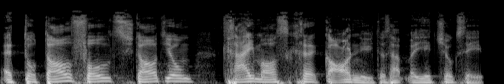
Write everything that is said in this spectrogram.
Ein total volles Stadion, keine Maske, gar nichts. Das hat man jetzt schon gesehen.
